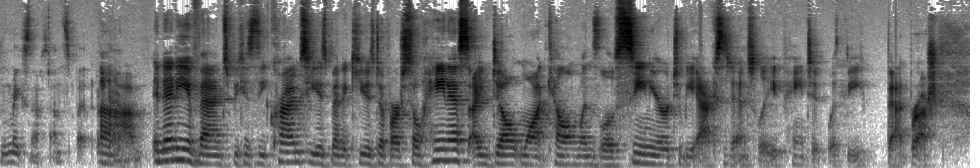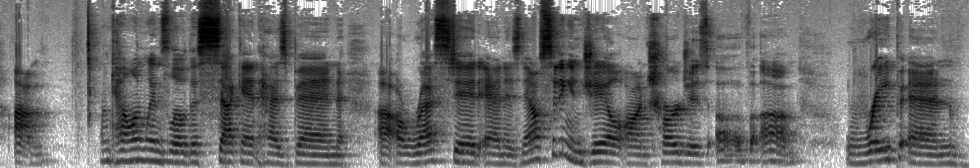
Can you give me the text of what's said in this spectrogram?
makes no sense, but okay. Um, in any event, because the crimes he has been accused of are so heinous, I don't want Kellen Winslow Sr. to be accidentally painted with the bad brush. Um, Kellen Winslow II has been uh, arrested and is now sitting in jail on charges of um, rape and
